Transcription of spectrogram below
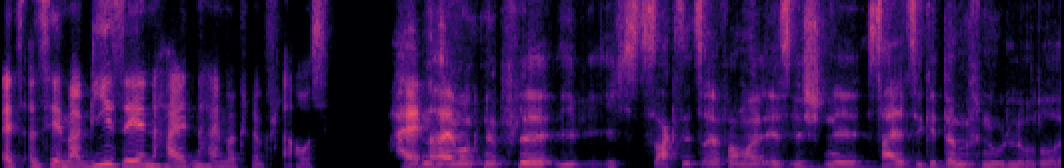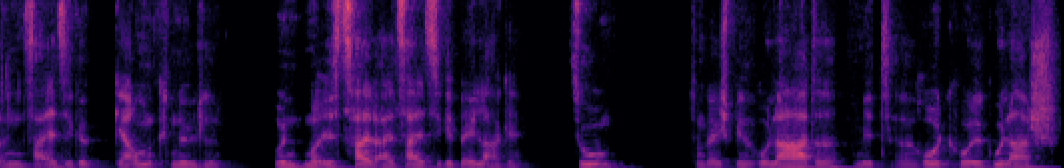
Jetzt erzähl mal, wie sehen Heidenheimer Knöpfle aus? Heidenheimer Knöpfle, ich, ich sage jetzt einfach mal, es ist eine salzige Dampfnudel oder ein salziger Germknödel. Und man isst es halt als salzige Beilage zu, zum Beispiel Roulade mit äh, Rotkohl, Gulasch.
